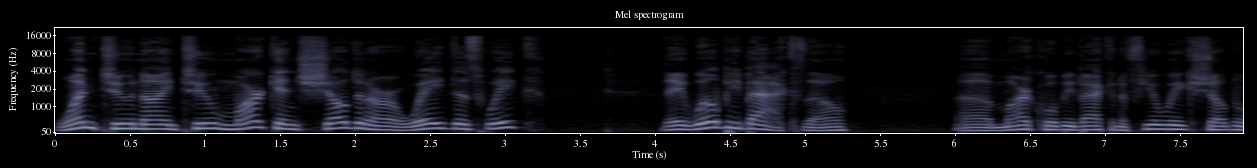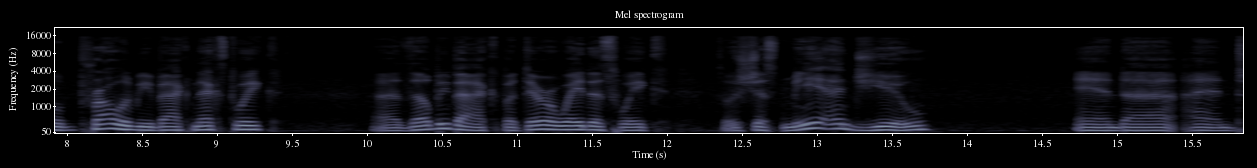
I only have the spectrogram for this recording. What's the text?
1292. Mark and Sheldon are away this week. They will be back, though. Uh, Mark will be back in a few weeks. Sheldon will probably be back next week. Uh, they'll be back, but they're away this week. So it's just me and you, and uh, and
